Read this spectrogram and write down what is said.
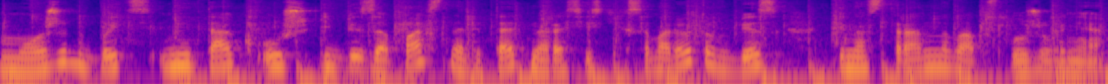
может быть не так уж и безопасно летать на российских самолетах без иностранного обслуживания.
